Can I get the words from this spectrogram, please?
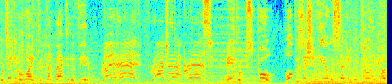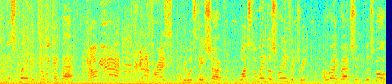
we're taking a right to cut back to the theater. Right ahead. Roger that, Perez. Abrams, Poole, hold position here with second platoon and cover this flank until we get back. Copy that. You got it, Perez. Everyone stay sharp. Watch the windows for infantry. All right, Rabson, let's move.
